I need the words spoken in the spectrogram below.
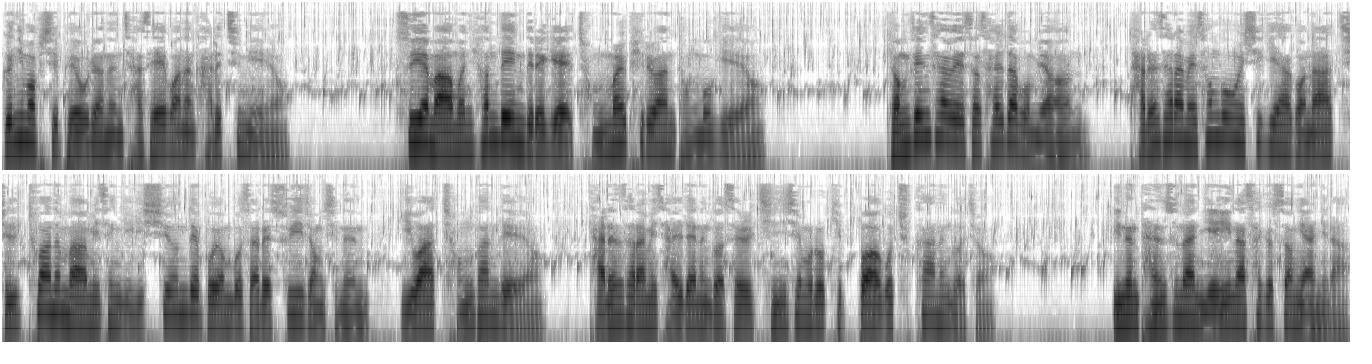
끊임없이 배우려는 자세에 관한 가르침이에요. 수의 마음은 현대인들에게 정말 필요한 덕목이에요. 경쟁 사회에서 살다 보면 다른 사람의 성공을 시기하거나 질투하는 마음이 생기기 쉬운데 보현보살의 수의 정신은 이와 정반대예요. 다른 사람이 잘 되는 것을 진심으로 기뻐하고 축하하는 거죠. 이는 단순한 예의나 사교성이 아니라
